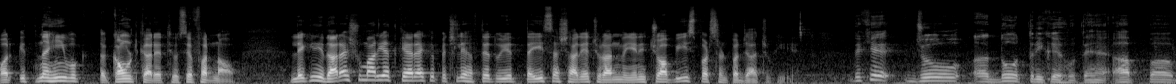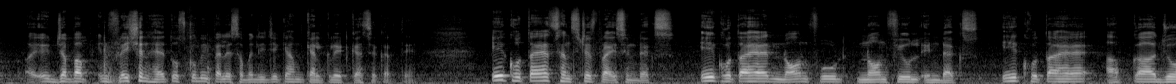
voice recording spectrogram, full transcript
और इतना ही वो काउंट कर रहे थे उसे फर नाव लेकिन इदारा शुमारियत कह रहा है कि पिछले हफ़्ते तो ये तेईस अशारिया चौरानवे, यानी चौबीस परसेंट पर जा चुकी है। देखिए, जो दो तरीके होते हैं। आप जब आप इन्फ्लेशन है तो उसको भी पहले समझ लीजिए कि हम कैलकुलेट कैसे करते हैं। एक होता है सेंसिटिव प्राइस इंडेक्स एक होता है non food non fuel index एक होता है आपका जो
